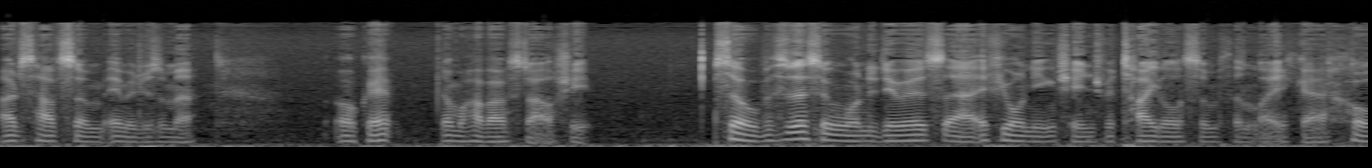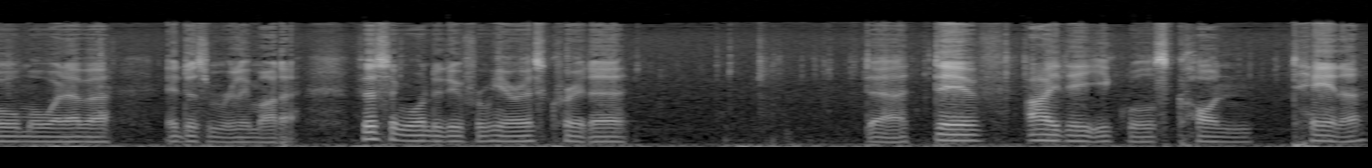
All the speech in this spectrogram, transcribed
I just have some images in there. Okay, and we'll have our style sheet. So the first thing we want to do is, uh, if you want, you can change the title or something like uh, home or whatever. It doesn't really matter. First thing we want to do from here is create a uh, div id equals container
